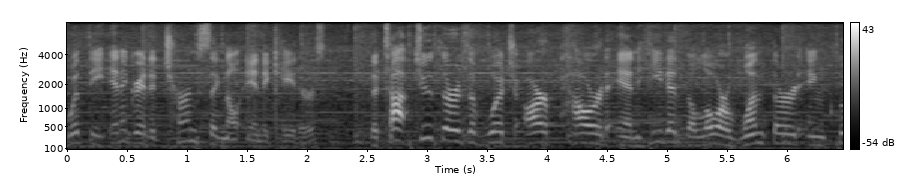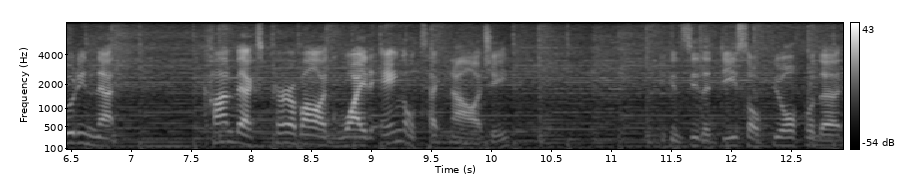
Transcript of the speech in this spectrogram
with the integrated turn signal indicators, the top two thirds of which are powered and heated, the lower one third including that convex parabolic wide angle technology. You can see the diesel fuel for the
